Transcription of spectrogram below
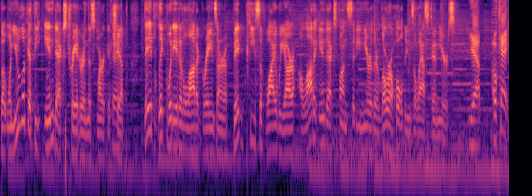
But when you look at the index trader in this market, okay. Chip, they've liquidated a lot of grains and are a big piece of why we are a lot of index funds sitting near their lower holdings the last 10 years. Yep. Okay.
